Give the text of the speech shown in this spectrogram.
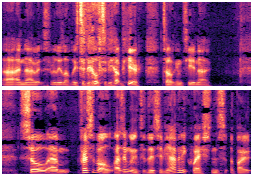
and now it's really lovely to be able to be up here talking to you now. So, um, first of all, as I'm going through this, if you have any questions about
